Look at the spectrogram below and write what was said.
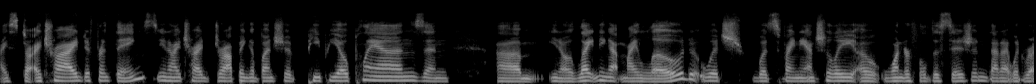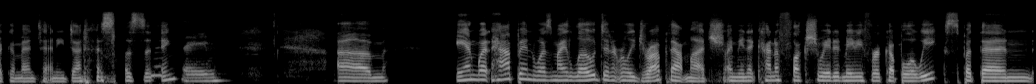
I start I tried different things. You know, I tried dropping a bunch of PPO plans and um, you know, lightening up my load, which was financially a wonderful decision that I would recommend to any dentist listening. Same. Um, and what happened was my load didn't really drop that much. I mean, it kind of fluctuated maybe for a couple of weeks, but then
